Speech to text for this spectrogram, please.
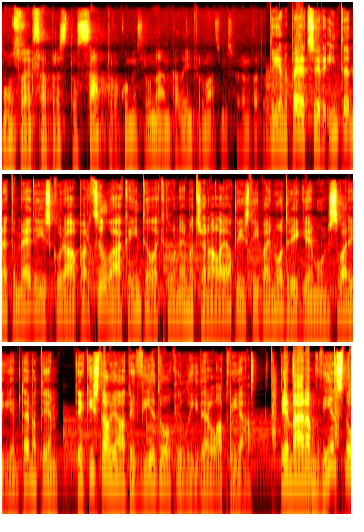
mums vajag saprast to saturu, ko mēs runājam, kādu informāciju mēs varam padot. Diena pēc ir interneta mēdījis, kurā par cilvēka intelektu un emocionālajai attīstībai nodrīgiem un svarīgiem tematiem tiek iztaujāti viedokļu līderi Latvijā. Piemēram, viens no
